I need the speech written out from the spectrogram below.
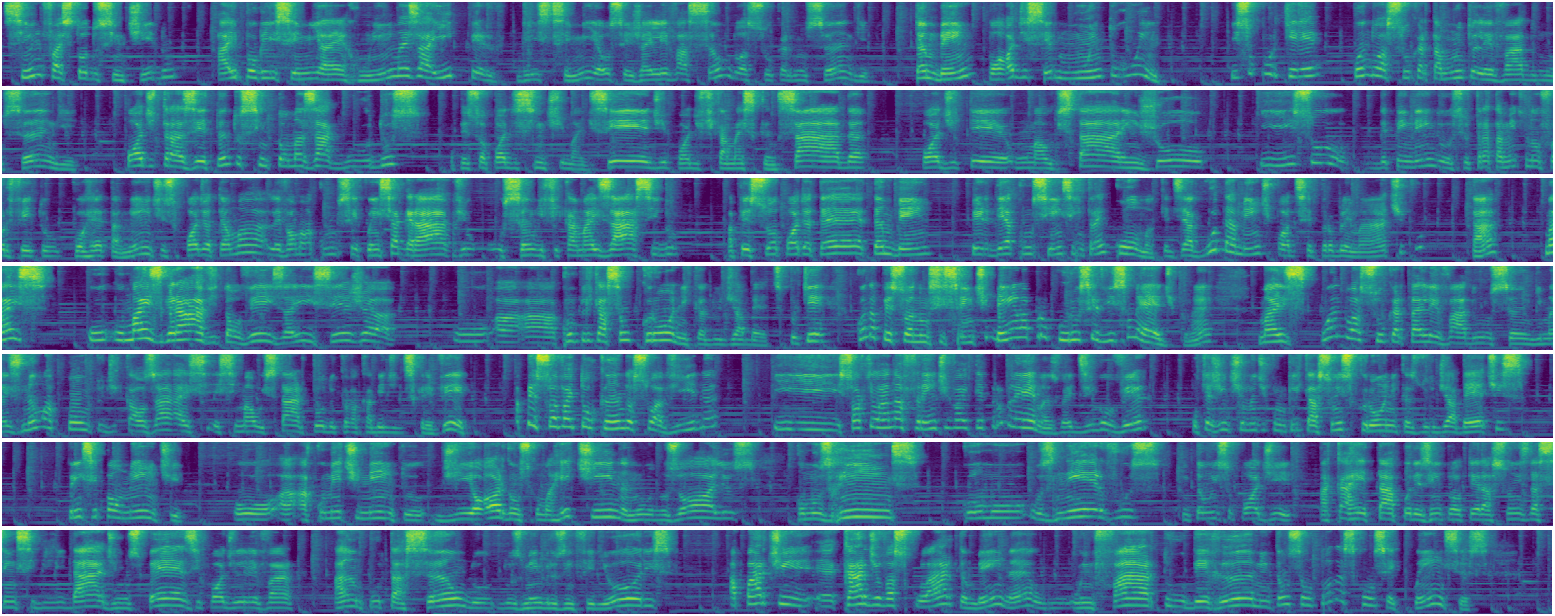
Sim, faz todo sentido. A hipoglicemia é ruim, mas a hiperglicemia, ou seja, a elevação do açúcar no sangue, também pode ser muito ruim. Isso porque quando o açúcar está muito elevado no sangue, pode trazer tanto sintomas agudos, a pessoa pode sentir mais sede, pode ficar mais cansada, pode ter um mal-estar, enjoo, e isso, dependendo se o tratamento não for feito corretamente, isso pode até uma, levar uma consequência grave, o sangue ficar mais ácido, a pessoa pode até também perder a consciência e entrar em coma. Quer dizer, agudamente pode ser problemático, tá? Mas o, o mais grave, talvez, aí seja o, a, a, complicação crônica do diabetes, porque quando a pessoa não se sente bem, ela procura o serviço médico, né? Mas quando o açúcar está elevado no sangue, mas não a ponto de causar esse, esse mal-estar todo que eu acabei de descrever, a pessoa vai tocando a sua vida e só que lá na frente vai ter problemas, vai desenvolver o que a gente chama de complicações crônicas do diabetes, principalmente o acometimento de órgãos como a retina no, nos olhos, como os rins, como os nervos. Então, isso pode acarretar, por exemplo, alterações da sensibilidade nos pés e pode levar à amputação do, dos membros inferiores. A parte é, cardiovascular também, né? O, o infarto, o derrame, então são todas consequências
